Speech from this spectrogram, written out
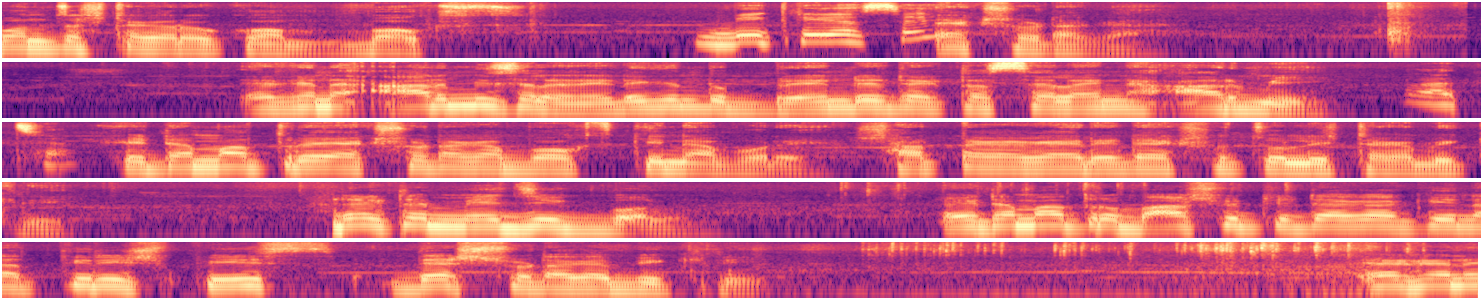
পঞ্চাশ টাকারও কম বক্স। বিক্রি আছে? একশো টাকা। এখানে আর্মি স্যালাইন এটা কিন্তু ব্র্যান্ডেড একটা স্যালাইন আর্মি। আচ্ছা। এটা মাত্র একশো টাকা বক্স কিনা পড়ে ষাট টাকা গায়ের এটা একশো চল্লিশ টাকা বিক্রি। এটা একটা ম্যাজিক বল। এটা মাত্র বাষট্টি টাকা কিনা তিরিশ পিস দেড়শো টাকা বিক্রি। এখানে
